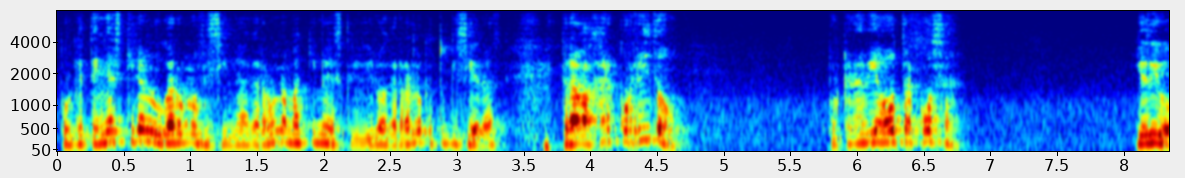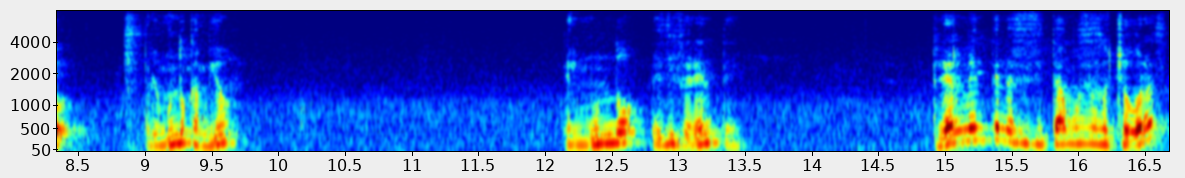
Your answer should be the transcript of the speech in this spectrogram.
Porque tenías que ir al lugar a una oficina, agarrar una máquina de escribir o agarrar lo que tú quisieras, trabajar corrido. Porque no había otra cosa. Yo digo, pero el mundo cambió. El mundo es diferente. ¿Realmente necesitamos esas ocho horas?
